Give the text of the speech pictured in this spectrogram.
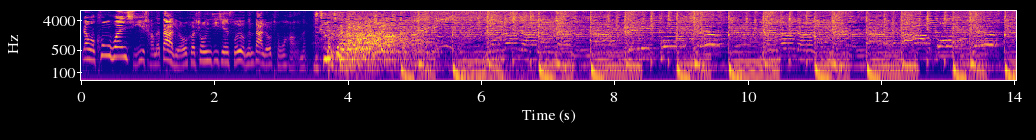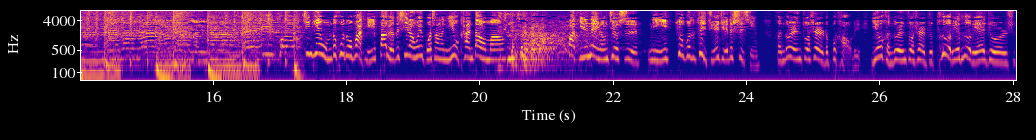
让我空欢喜一场的大刘和收音机前所有跟大刘同行们。天我们的互动话题发表在新浪微博上了，你有看到吗？话题的内容就是你做过的最决绝的事情。很多人做事儿都不考虑，也有很多人做事儿就特别特别就是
